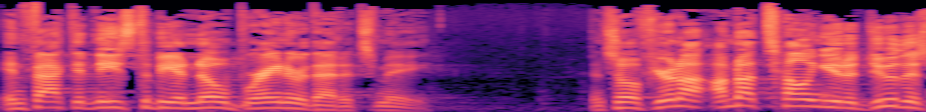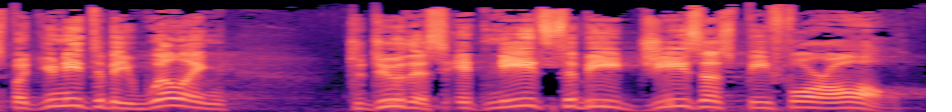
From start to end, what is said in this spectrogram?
In fact, it needs to be a no brainer that it's me. And so if you're not, I'm not telling you to do this, but you need to be willing to do this. It needs to be Jesus before all.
